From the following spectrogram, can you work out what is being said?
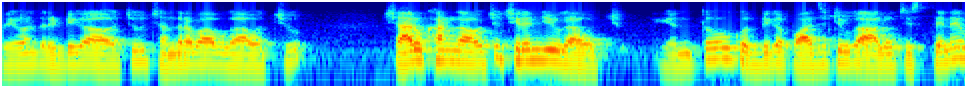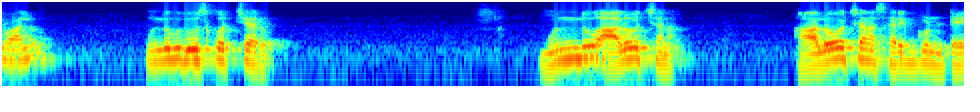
రేవంత్ రెడ్డి కావచ్చు చంద్రబాబు కావచ్చు షారుఖ్ ఖాన్ కావచ్చు చిరంజీవి కావచ్చు ఎంతో కొద్దిగా పాజిటివ్గా ఆలోచిస్తేనే వాళ్ళు ముందుకు దూసుకొచ్చారు. ముందు ఆలోచన ఆలోచన సరిగ్గుంటే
